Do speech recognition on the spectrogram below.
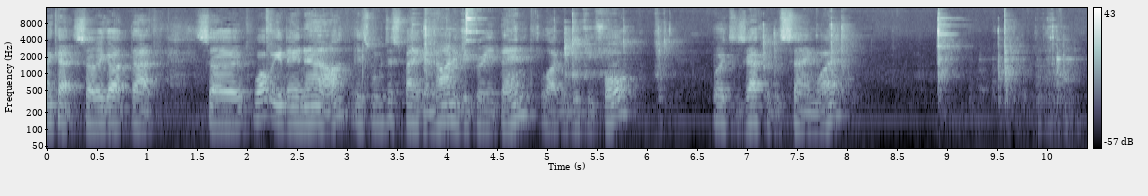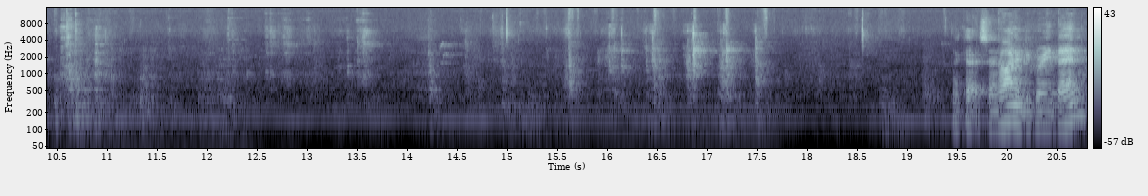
Okay, so we got that. So what we can do now is we'll just make a 90 degree bend like we did before. Works exactly the same way. Okay, so 90 degree bend.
